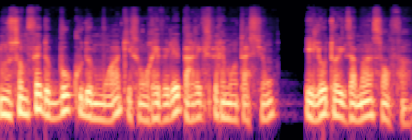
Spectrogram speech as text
Nous sommes faits de beaucoup de moi qui sont révélés par l'expérimentation et l'auto-examen sans fin.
